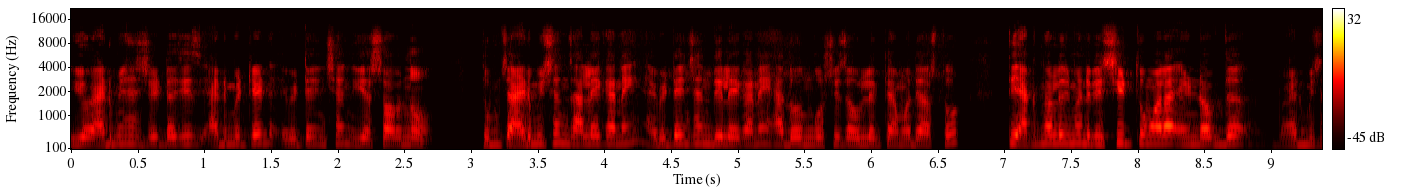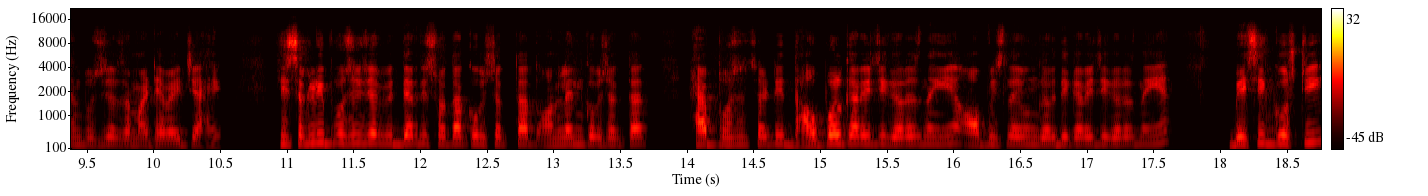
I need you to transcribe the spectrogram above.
your admission status is admitted retention yes or no तुमचं ॲडमिशन झालं का नाही रिटेन्शन दिले का नाही ह्या दोन गोष्टीचा उल्लेख त्यामध्ये असतो. ती ॲक्नॉलेजमेंट रिसिट तुम्हाला end of the admission procedure जमा ठेवायची आहे. ही सगळी प्रोसिजर विद्यार्थी स्वतः करू शकतात ऑनलाईन करू शकतात. ह्या प्रोसेससाठी धावपळ करायची गरज नाही आहे ऑफिसला येऊन गर्दी करायची गरज नाही आहे बेसिक गोष्टी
